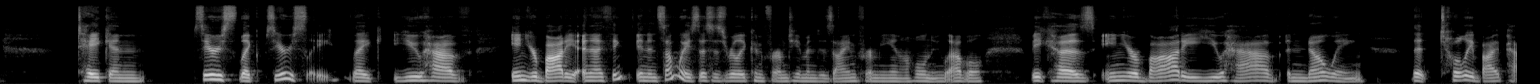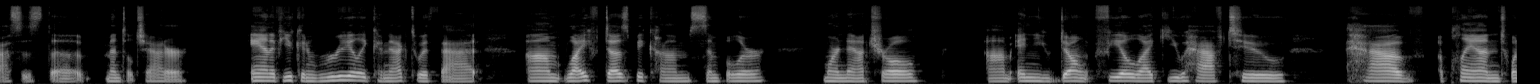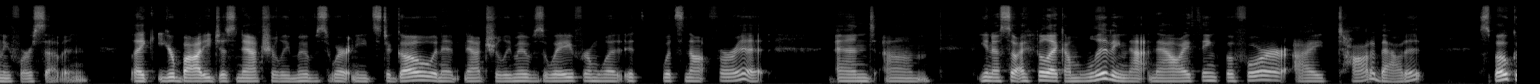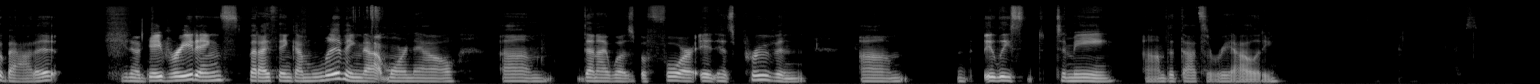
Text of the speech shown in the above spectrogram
taken serious like seriously like you have in your body and i think and in some ways this has really confirmed human design for me in a whole new level because in your body you have a knowing that totally bypasses the mental chatter and if you can really connect with that um, life does become simpler more natural um, and you don't feel like you have to have a plan 24 7 like your body just naturally moves where it needs to go and it naturally moves away from what it what's not for it and um you know so i feel like i'm living that now i think before i taught about it spoke about it you know, gave readings, but I think I'm living that more now um, than I was before. It has proven, um, at least to me, um, that that's a reality.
